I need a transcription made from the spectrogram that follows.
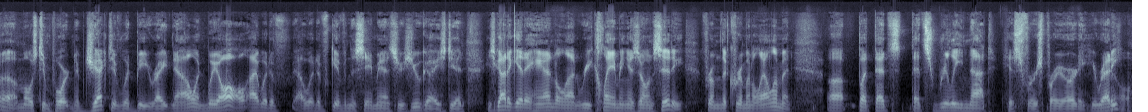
uh, most important objective would be right now? And we all, I would have, I would have given the same answers you guys did. He's got to get a handle on reclaiming his own city from the criminal element, uh, but that's that's really not his first priority. You ready? Oh,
